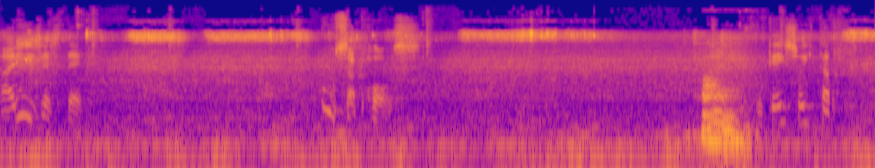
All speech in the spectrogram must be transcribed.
Paris este. Usa pos. Fine. Okay, So it's up.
